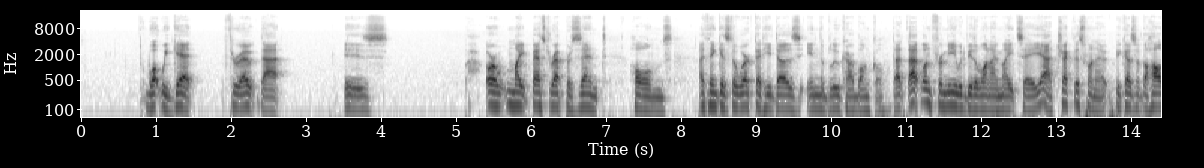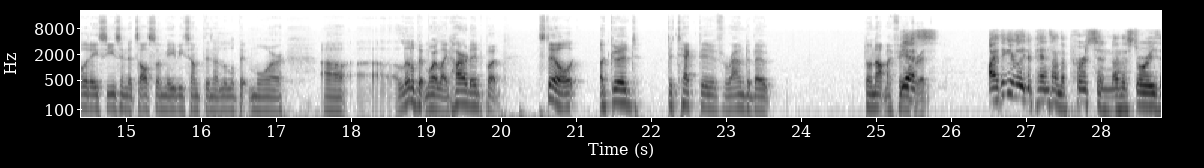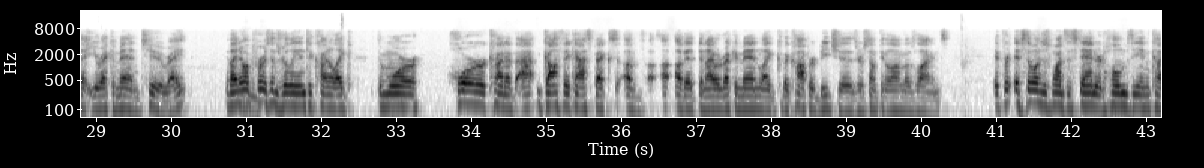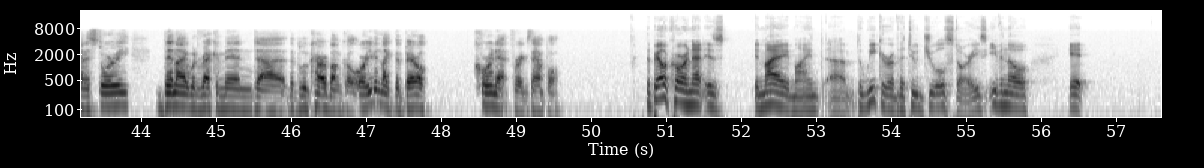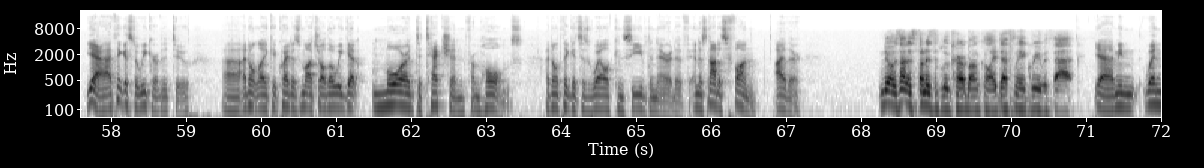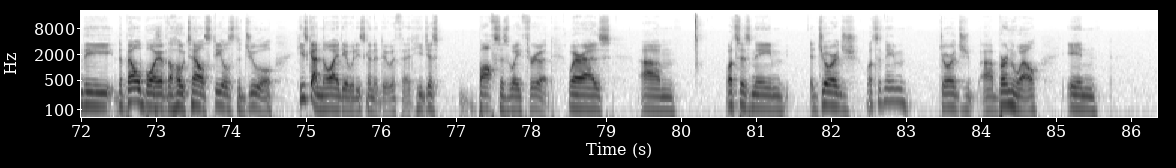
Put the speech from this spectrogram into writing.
what we get throughout that is, or might best represent Holmes. I think is the work that he does in the Blue Carbuncle. That that one for me would be the one I might say, yeah, check this one out because of the holiday season. It's also maybe something a little bit more, uh, a little bit more lighthearted, but still a good detective roundabout. Though not my favorite. Yes. I think it really depends on the person, on the stories that you recommend too, right? If I know mm-hmm. a person's really into kind of like the more horror kind of a- gothic aspects of uh, of it, then I would recommend like the Copper Beeches or something along those lines. If if someone just wants a standard Holmesian kind of story, then I would recommend uh, the Blue Carbuncle or even like the Beryl Coronet, for example. The Beryl Coronet is, in my mind, uh, the weaker of the two Jewel stories, even though it, yeah, I think it's the weaker of the two. Uh, I don't like it quite as much, although we get more detection from Holmes. I don't think it's as well conceived a narrative, and it's not as fun either. No, it's not as fun as the Blue Carbuncle. I definitely agree with that. Yeah, I mean, when the the bellboy of the hotel steals the jewel, he's got no idea what he's going to do with it. He just boffs his way through it. Whereas, um, what's his name? George. What's his name? George uh, Burnwell in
